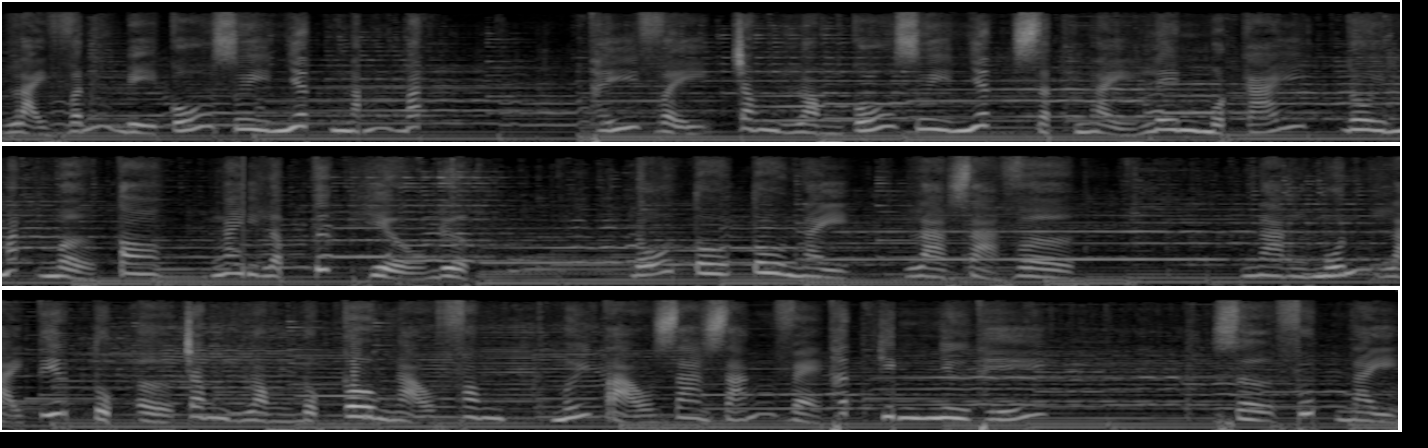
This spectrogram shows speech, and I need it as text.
Lại vẫn bị cố duy nhất nắm bắt. Thấy vậy, trong lòng cố duy nhất giật nảy lên một cái, Đôi mắt mở to, ngay lập tức hiểu được. Đỗ tô tô này là giả vờ. Nàng muốn lại tiếp tục ở trong lòng độc cơ ngạo phong, Mới tạo ra dáng vẻ thất kinh như thế. Giờ phút này,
